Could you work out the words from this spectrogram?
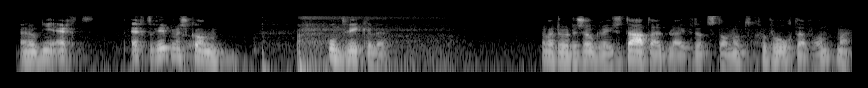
En ook niet echt, echt ritmes kan ontwikkelen. Waardoor dus ook resultaten uitblijven. Dat is dan het gevolg daarvan. Maar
